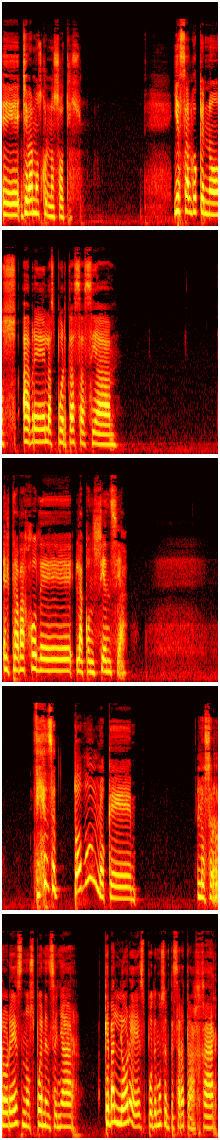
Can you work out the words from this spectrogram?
eh, llevamos con nosotros. Y es algo que nos abre las puertas hacia el trabajo de la conciencia, Fíjense todo lo que los errores nos pueden enseñar, qué valores podemos empezar a trabajar.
